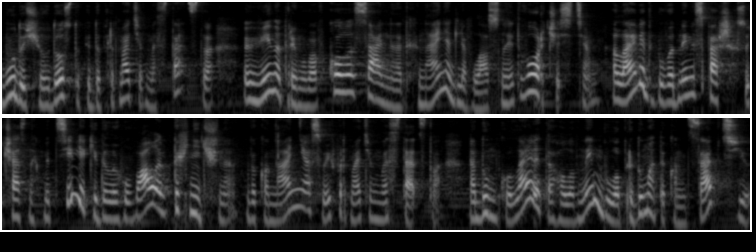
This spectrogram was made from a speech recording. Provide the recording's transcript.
Будучи у доступі до предметів мистецтва, він отримував колосальне натхнення для власної творчості. Левіт був одним із перших сучасних митців, які делегували технічне виконання своїх предметів мистецтва. На думку Левіта, головним було придумати концепцію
